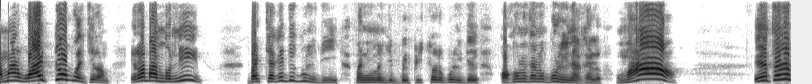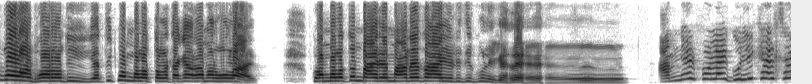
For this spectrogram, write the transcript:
আমার ওয়াইফকেও বলছিলাম এরা বান্ধবনি বাচ্চাকে দিয়ে গুলি দিই মানে পিস্তলে গুলি দিই কখনো যেন গুলি না খেলো। মা এতে বলার ফর দি এতে কম্বলের তলে থাকে আর আমার হোলায় কম্বলের তন বাইরে মারে যায় এটি দিয়ে গুলি খেলে। আমনের পোলায় গুলি খেলছে?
